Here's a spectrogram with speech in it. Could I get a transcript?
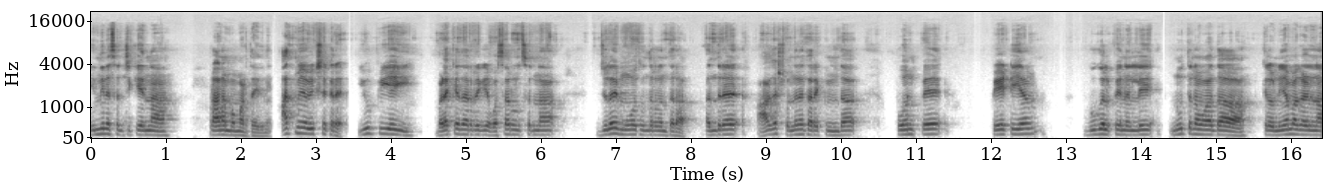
ಇಂದಿನ ಸಂಚಿಕೆಯನ್ನು ಪ್ರಾರಂಭ ಮಾಡ್ತಾ ಇದ್ದೀನಿ. ಆತ್ಮೀಯ ವೀಕ್ಷಕರೇ, ಯು ಪಿ ಐ ಬಳಕೆದಾರರಿಗೆ ಹೊಸ ರೂಲ್ಸನ್ನು ಜುಲೈ ಮೂವತ್ತೊಂದರ ನಂತರ, ಅಂದರೆ ಆಗಸ್ಟ್ ಒಂದನೇ ತಾರೀಕಿನಿಂದ ಫೋನ್ಪೇ ಪೇಟಿಎಂ, ಗೂಗಲ್ ಪೇನಲ್ಲಿ ನೂತನವಾದ ಕೆಲವು ನಿಯಮಗಳನ್ನ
